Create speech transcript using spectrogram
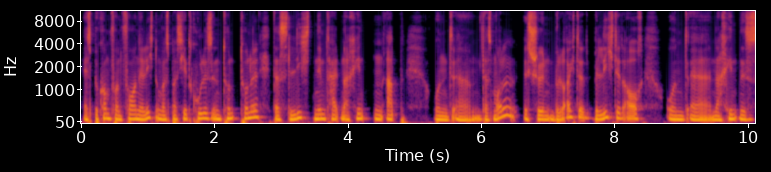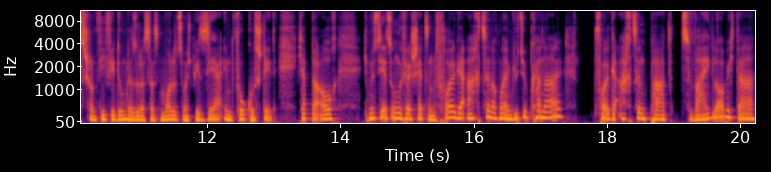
Es bekommt von vorne Licht und was passiert Cooles im Tunnel? Das Licht nimmt halt nach hinten ab. Und ähm, das Model ist schön beleuchtet, belichtet auch und äh, nach hinten ist es schon viel, viel dunkler, sodass das Model zum Beispiel sehr im Fokus steht. Ich habe da auch, ich müsste jetzt ungefähr schätzen, Folge 18 auf meinem YouTube-Kanal. Folge 18, Part 2, glaube ich, da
